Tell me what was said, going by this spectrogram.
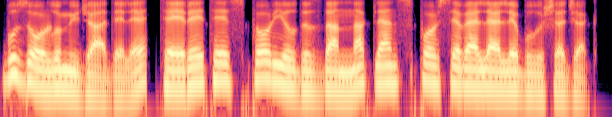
Bu zorlu mücadele, TRT Spor Yıldız'dan naklen spor severlerle buluşacak.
